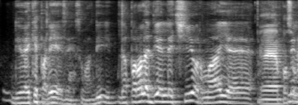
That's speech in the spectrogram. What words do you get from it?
direi che è palese, insomma, di- la parola DLC ormai è È po' nel quella di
